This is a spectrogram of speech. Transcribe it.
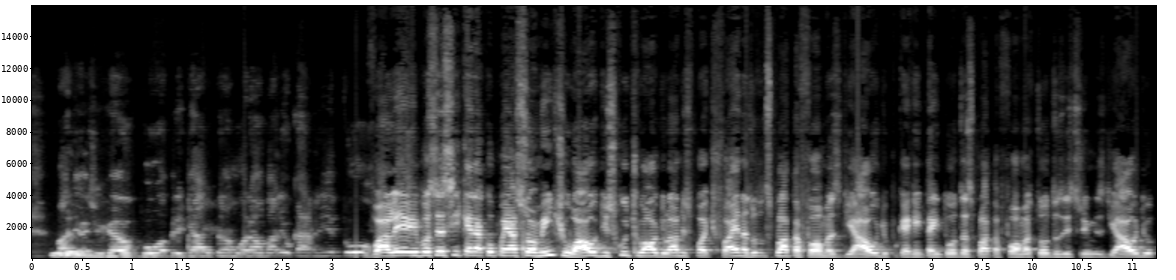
Valeu, Digão. Boa, obrigado pela moral. Valeu, Carlito. Valeu. E vocês que querem acompanhar somente o áudio, escute o áudio lá no Spotify, nas outras plataformas de áudio, porque a gente está em todas as plataformas, todos os streams de áudio.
